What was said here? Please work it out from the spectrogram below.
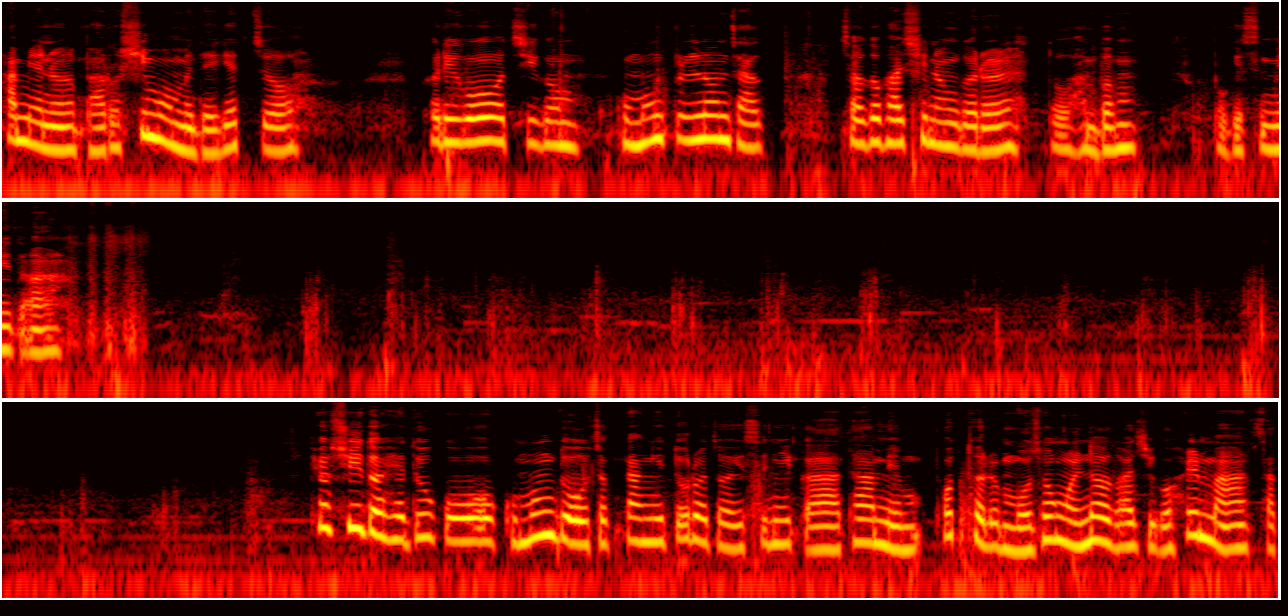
하면은 바로 심으면 되겠죠. 그리고 지금 구멍 뚫는 작, 작업 하시는 거를 또 한번 보겠습니다. 표시도 해두고 구멍도 적당히 뚫어져 있으니까 다음에 포트를 모종을 넣어 가지고 흙만 싹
